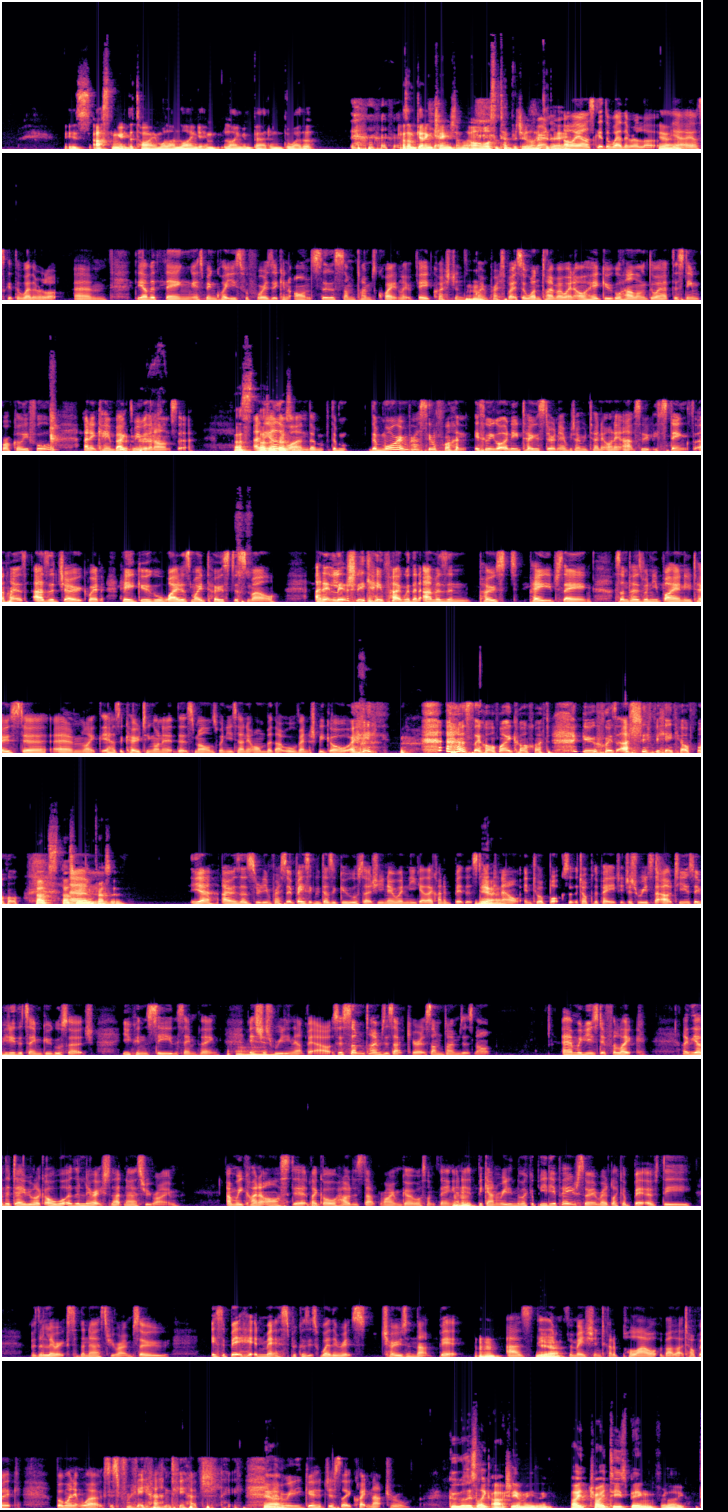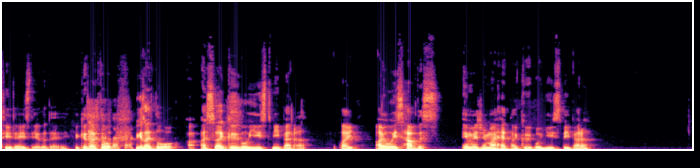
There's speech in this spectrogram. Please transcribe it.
is asking it the time while I'm lying in lying in bed and the weather. As I'm getting changed, I'm like, oh, what's the temperature like fair enough. today? Oh, I ask it the weather a lot. Yeah. Yeah, I ask it the weather a lot. Um, the other thing it's been quite useful for is it can answer sometimes quite like vague questions. I'm hmm quite impressed by it. So one time I went, oh, hey Google, how long do I have to steam broccoli for? And it came back to me with an answer. That's And that's the other impressive. one, the the the more impressive one is we got a new toaster, and every time we turn it on, it absolutely stinks. And I, as a joke, went, "Hey Google, why does my toaster smell?" And it literally came back with an Amazon post page saying, sometimes when you buy a new toaster, um, like it has a coating on it that smells when you turn it on, but that will eventually go away. And I was like, oh my God, Google is actually being helpful. That's that's really Um, impressive. Yeah, I was, I was really impressed. It basically does a Google search. You know, when you get that kind of bit that's taken Yeah. out into a box at the top of the page, it just reads that out to you. So if you do the same Google search, you can see the same thing. It's just Um, reading that bit out. So sometimes it's accurate, sometimes it's not. And we've used it for like, like the other day we were like, oh, what are the lyrics to that nursery rhyme? And we kind of asked it like, oh, how does that rhyme go or something? And it began reading the Wikipedia page, so it read like a bit of the of the lyrics to the nursery rhyme. So it's a bit hit and miss because it's whether it's chosen that bit Mhm. as the Yeah. information to kind of pull out about that topic. But when it works, it's really handy actually, and Yeah. really good, just like quite natural. Google is like actually amazing. I tried to use Bing for like two days the other day because I thought because I thought I I swear Google used to be better. Like I always have this image in my head that Google used to be better.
